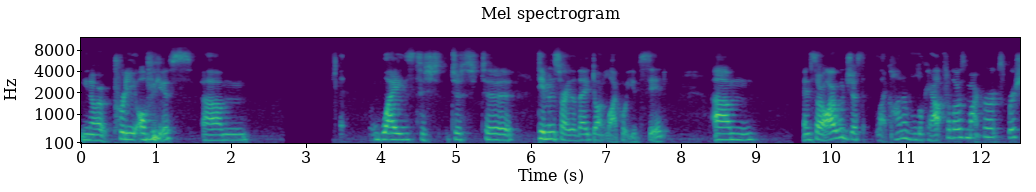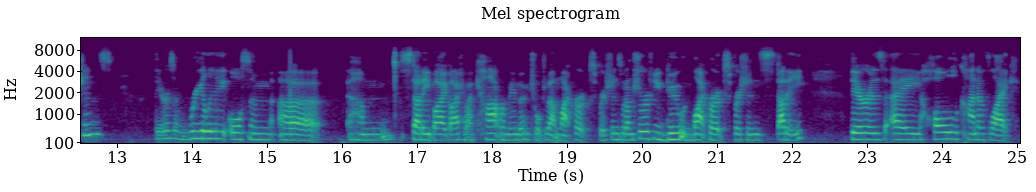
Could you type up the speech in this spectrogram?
you know, pretty obvious um, ways to just to demonstrate that they don't like what you've said. Um, and so I would just like kind of look out for those micro expressions. There is a really awesome uh, um, study by a guy who I can't remember who talked about micro expressions, but I'm sure if you Googled micro expressions study, there is a whole kind of like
